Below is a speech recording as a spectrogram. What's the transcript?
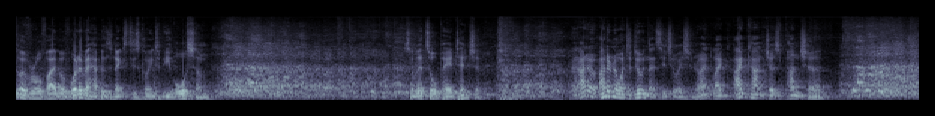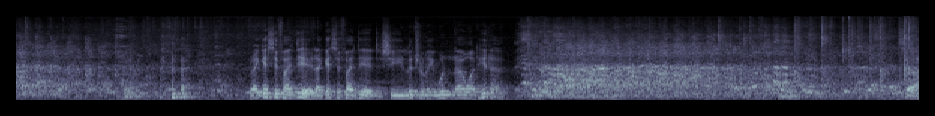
Overall vibe of whatever happens next is going to be awesome. so let's all pay attention. And I don't, I don't know what to do in that situation, right? Like, I can't just punch her. but I guess if I did, I guess if I did, she literally wouldn't know what hit her. So,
